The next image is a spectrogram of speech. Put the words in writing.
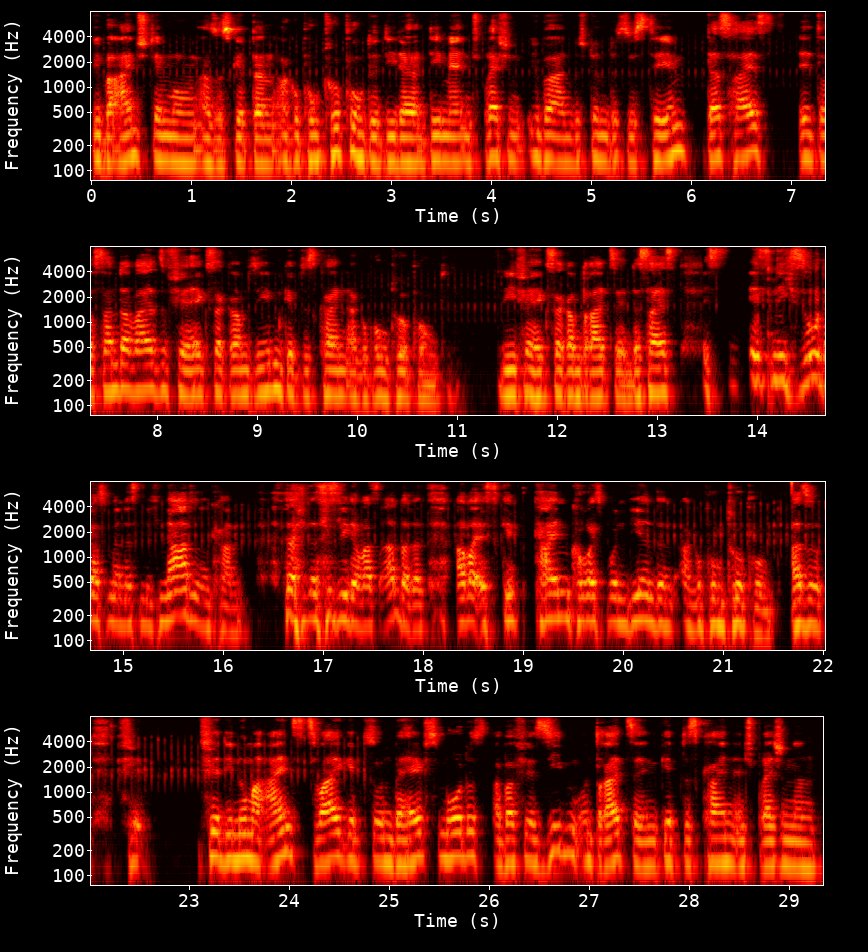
Übereinstimmungen, also es gibt dann Akupunkturpunkte, die da, dem entsprechen über ein bestimmtes System. Das heißt, interessanterweise für Hexagramm 7 gibt es keinen Akupunkturpunkt, wie für Hexagramm 13. Das heißt, es ist nicht so, dass man es nicht nadeln kann. Das ist wieder was anderes. Aber es gibt keinen korrespondierenden Akupunkturpunkt. Also für, für die Nummer 1, 2 gibt es so einen Behelfsmodus, aber für 7 und 13 gibt es keinen entsprechenden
